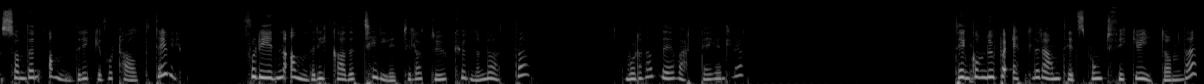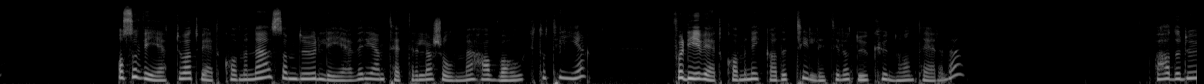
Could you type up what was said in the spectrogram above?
som den andre ikke fortalte til, fordi den andre ikke hadde tillit til at du kunne møte, hvordan hadde det vært egentlig? Tenk om du på et eller annet tidspunkt fikk vite om det, og så vet du at vedkommende som du lever i en tett relasjon med, har valgt å tie, fordi vedkommende ikke hadde tillit til at du kunne håndtere det. Hva hadde du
